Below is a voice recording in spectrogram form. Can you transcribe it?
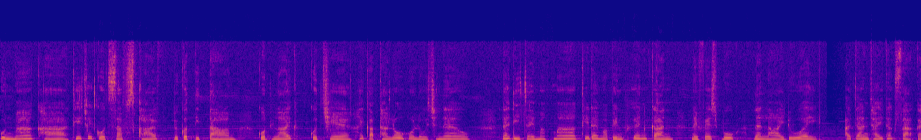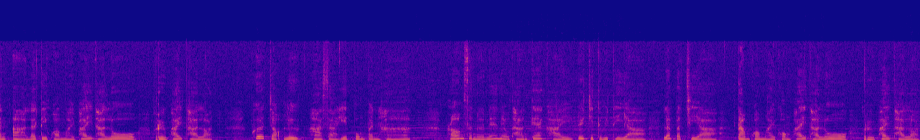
คุณมากค่ะ ที่ช่วยกด subscribe หรือกดติดตาม กดไลค์กดแชร์ให้กับ t a r o Holo Channel และดีใจมาก ๆ ที่ได้มาเป็นเพื่อนกันใน Facebook และ Line ด้วย อาจารย์ใช้ทักษะการอ่านและตีความหมายไพ่ทาโร่หรือไพ่ทาลอตเพื่อเจาะลึกหาสาเหตุปมปัญหา พร้อมเสนอแนะแนวทางแก้ไขด้วยจิตวิทยาและปรัชญาตามความหมายของไพ่ทาโร่หรือไพ่ทาลอต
